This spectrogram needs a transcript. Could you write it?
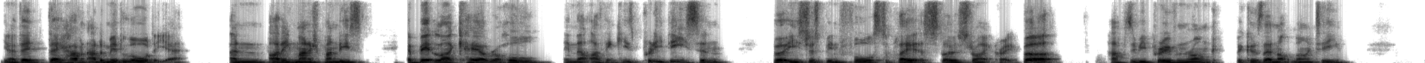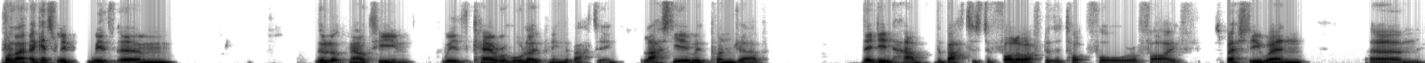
You know, they they haven't had a middle order yet, and I think Manish Pandey's a bit like KL Rahul in that I think he's pretty decent, but he's just been forced to play at a slow strike rate. But have to be proven wrong because they're not my team. Well, I, guess with with um, the Lucknow team, with KL Rahul opening the batting last year with Punjab, they didn't have the batters to follow after the top four or five, especially when um,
